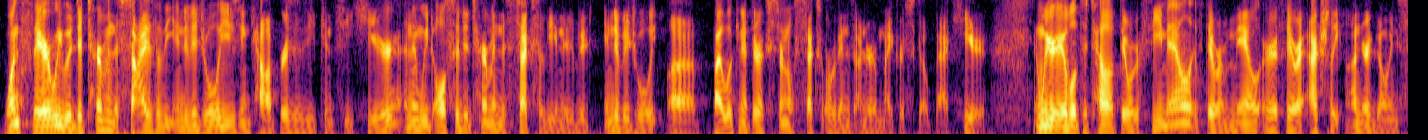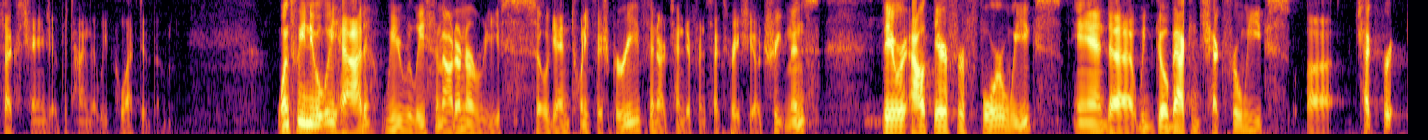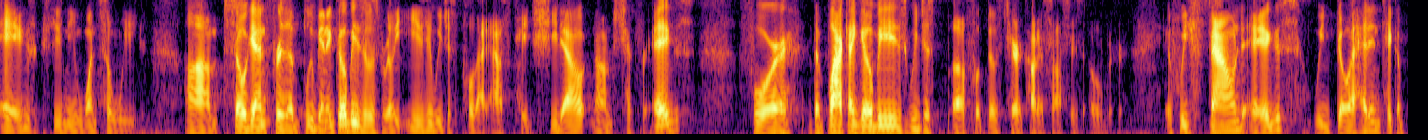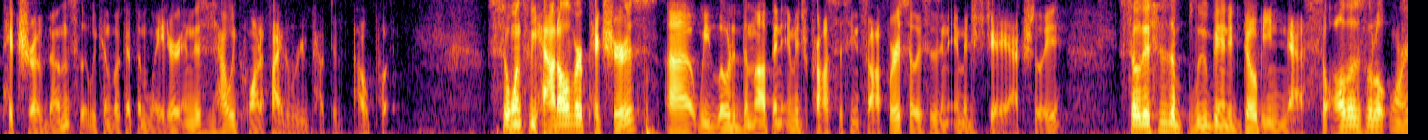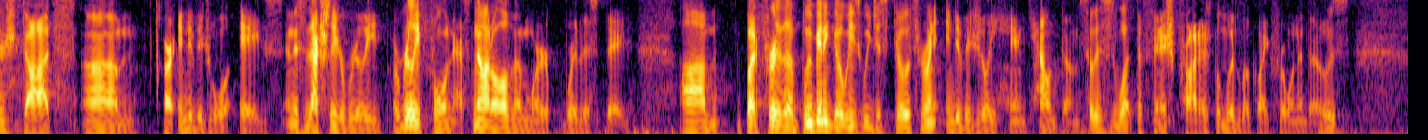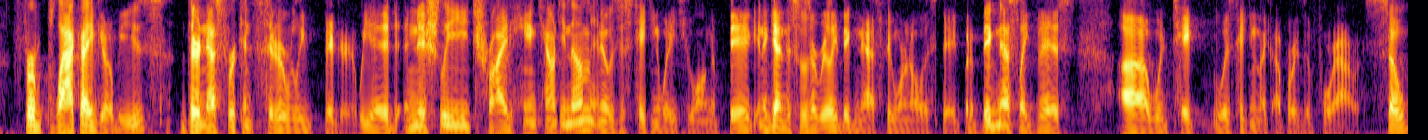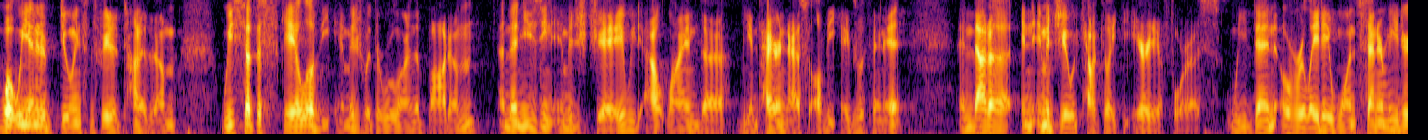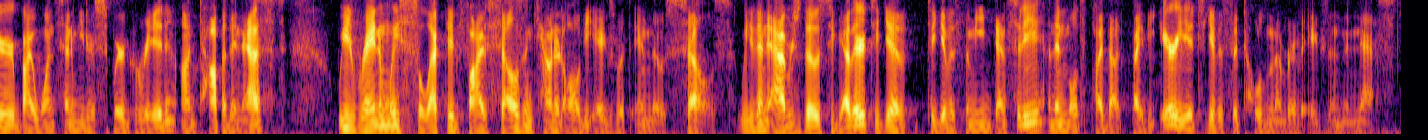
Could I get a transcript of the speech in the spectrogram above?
Once there, we would determine the size of the individual using calipers, as you can see here, and then we'd also determine the sex of the individ individual uh, by looking at their external sex organs under a microscope back here. And we were able to tell if they were female, if they were male, or if they were actually undergoing sex change at the time that we collected them. Once we knew what we had, we released them out on our reefs. So again, 20 fish per reef in our 10 different sex ratio treatments. They were out there for four weeks, and uh, we'd go back and check for weeks, uh, check for eggs, excuse me, once a week. Um, so again, for the blue banded gobies, it was really easy. We just pull that acetate sheet out um, to check for eggs. For the black-eyed gobies, we just uh, flip those terracotta saucers over. If we found eggs, we'd go ahead and take a picture of them so that we can look at them later, and this is how we quantified reproductive output. So once we had all of our pictures, uh, we loaded them up in image processing software. So this is an ImageJ actually. So this is a blue-banded goby nest. So all those little orange dots um, are individual eggs. And this is actually a really, a really full nest. Not all of them were, were this big. Um, but for the blue-banded gobies, we just go through and individually hand count them. So this is what the finished product would look like for one of those. For black-eye gobies, their nests were considerably bigger. We had initially tried hand counting them, and it was just taking way too long. A big, and again, this was a really big nest. They weren't all this big, but a big nest like this uh, would take was taking like upwards of four hours. So what we ended up doing, since we had a ton of them, we set the scale of the image with the ruler on the bottom, and then using ImageJ, we'd outline the, the entire nest, all the eggs within it, and that uh, an ImageJ would calculate the area for us. We then overlaid a one centimeter by one centimeter square grid on top of the nest. We randomly selected five cells and counted all the eggs within those cells. We then averaged those together to give, to give us the mean density and then multiplied that by the area to give us the total number of eggs in the nest.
